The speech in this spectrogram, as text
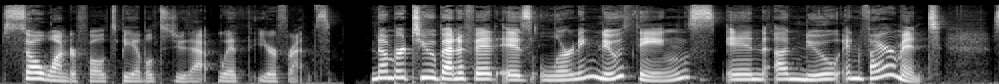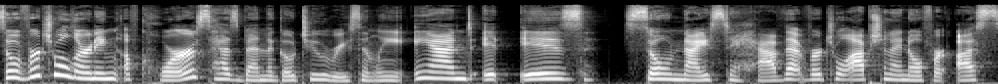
so wonderful to be able to do that with your friends. Number 2 benefit is learning new things in a new environment. So, virtual learning, of course, has been the go to recently, and it is so nice to have that virtual option. I know for us,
